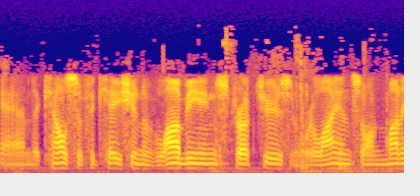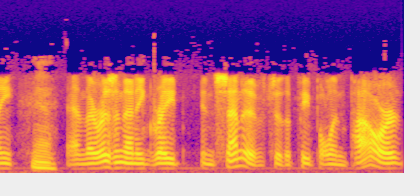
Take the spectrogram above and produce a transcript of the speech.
and a calcification of lobbying structures and reliance on money. Yeah. And there isn't any great incentive to the people in power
